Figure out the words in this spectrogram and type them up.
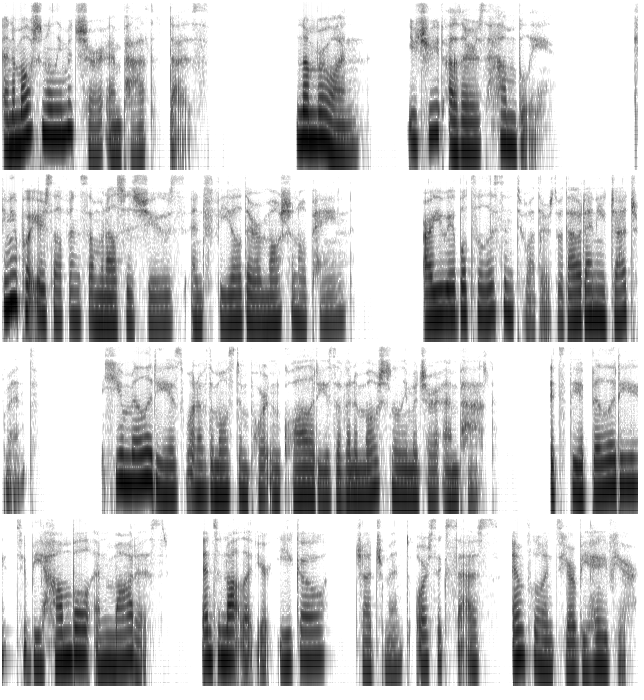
an emotionally mature empath does. Number one, you treat others humbly. Can you put yourself in someone else's shoes and feel their emotional pain? Are you able to listen to others without any judgment? Humility is one of the most important qualities of an emotionally mature empath. It's the ability to be humble and modest and to not let your ego, judgment, or success influence your behavior.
